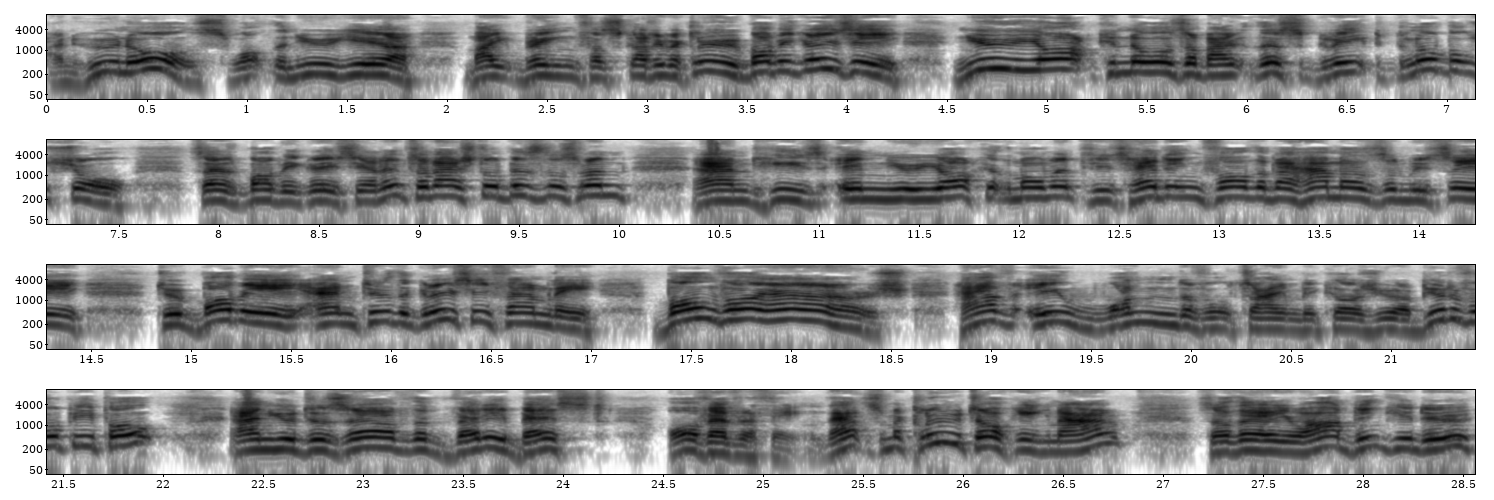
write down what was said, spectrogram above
and who knows what the new year might bring for Scottie McClue. Bobby Gracie, New York knows about this great global show, says Bobby Gracie, an international businessman, and he's in New York at the moment. He's heading for the Bahamas, and we say to Bobby and to the Gracie family, bon voyage. Have a wonderful time because you are beautiful people and you deserve the very best of everything. That's McClue talking now. So there you are, dinky do.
